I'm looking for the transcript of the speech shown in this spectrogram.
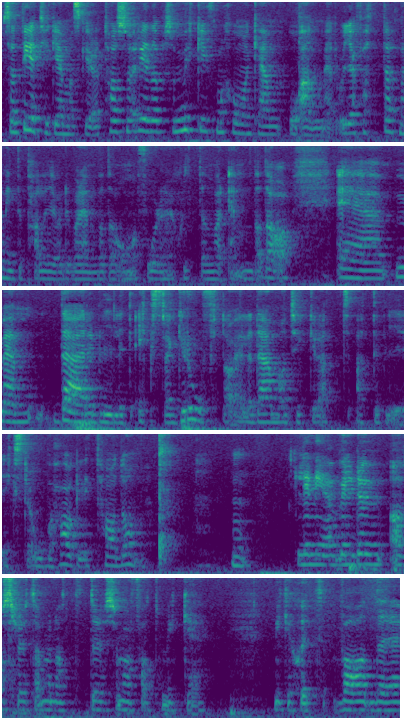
Så att det tycker jag man ska göra. Ta så, reda på så mycket information man kan och anmäl. Och jag fattar att man inte pallar göra det varenda dag om man får den här skiten varenda dag. Eh, men där det blir lite extra grovt då, eller där man tycker att, att det blir extra obehagligt, ta dem. Linnea, vill du avsluta med något? Du som har fått mycket, mycket skit. Vad, eh,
